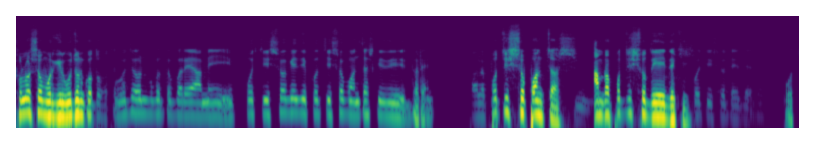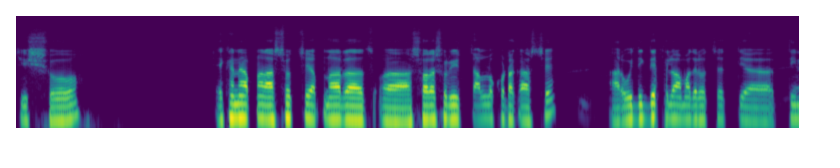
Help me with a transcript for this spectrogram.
ষোলোশো মুরগির ওজন কত হতে ওজন করতে পারে আমি পঁচিশশো কেজি পঁচিশশো পঞ্চাশ কেজি ধরেন। তাহলে পঁচিশশো পঞ্চাশ। আমরা পঁচিশশো দিয়েই দেখি। পঁচিশশো দিয়ে পঁচিশশো। এখানে আপনার আসছে হচ্ছে আপনার সরাসরি চার লক্ষ টাকা আসছে। আর ওই দিক দিয়ে ছিল আমাদের হচ্ছে তিন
